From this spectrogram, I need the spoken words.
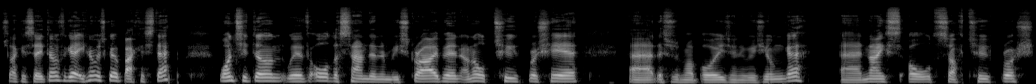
So like I say, don't forget, you can always go back a step. Once you're done with all the sanding and rescribing, an old toothbrush here, uh, this was my boys when he was younger. Uh, nice old soft toothbrush.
